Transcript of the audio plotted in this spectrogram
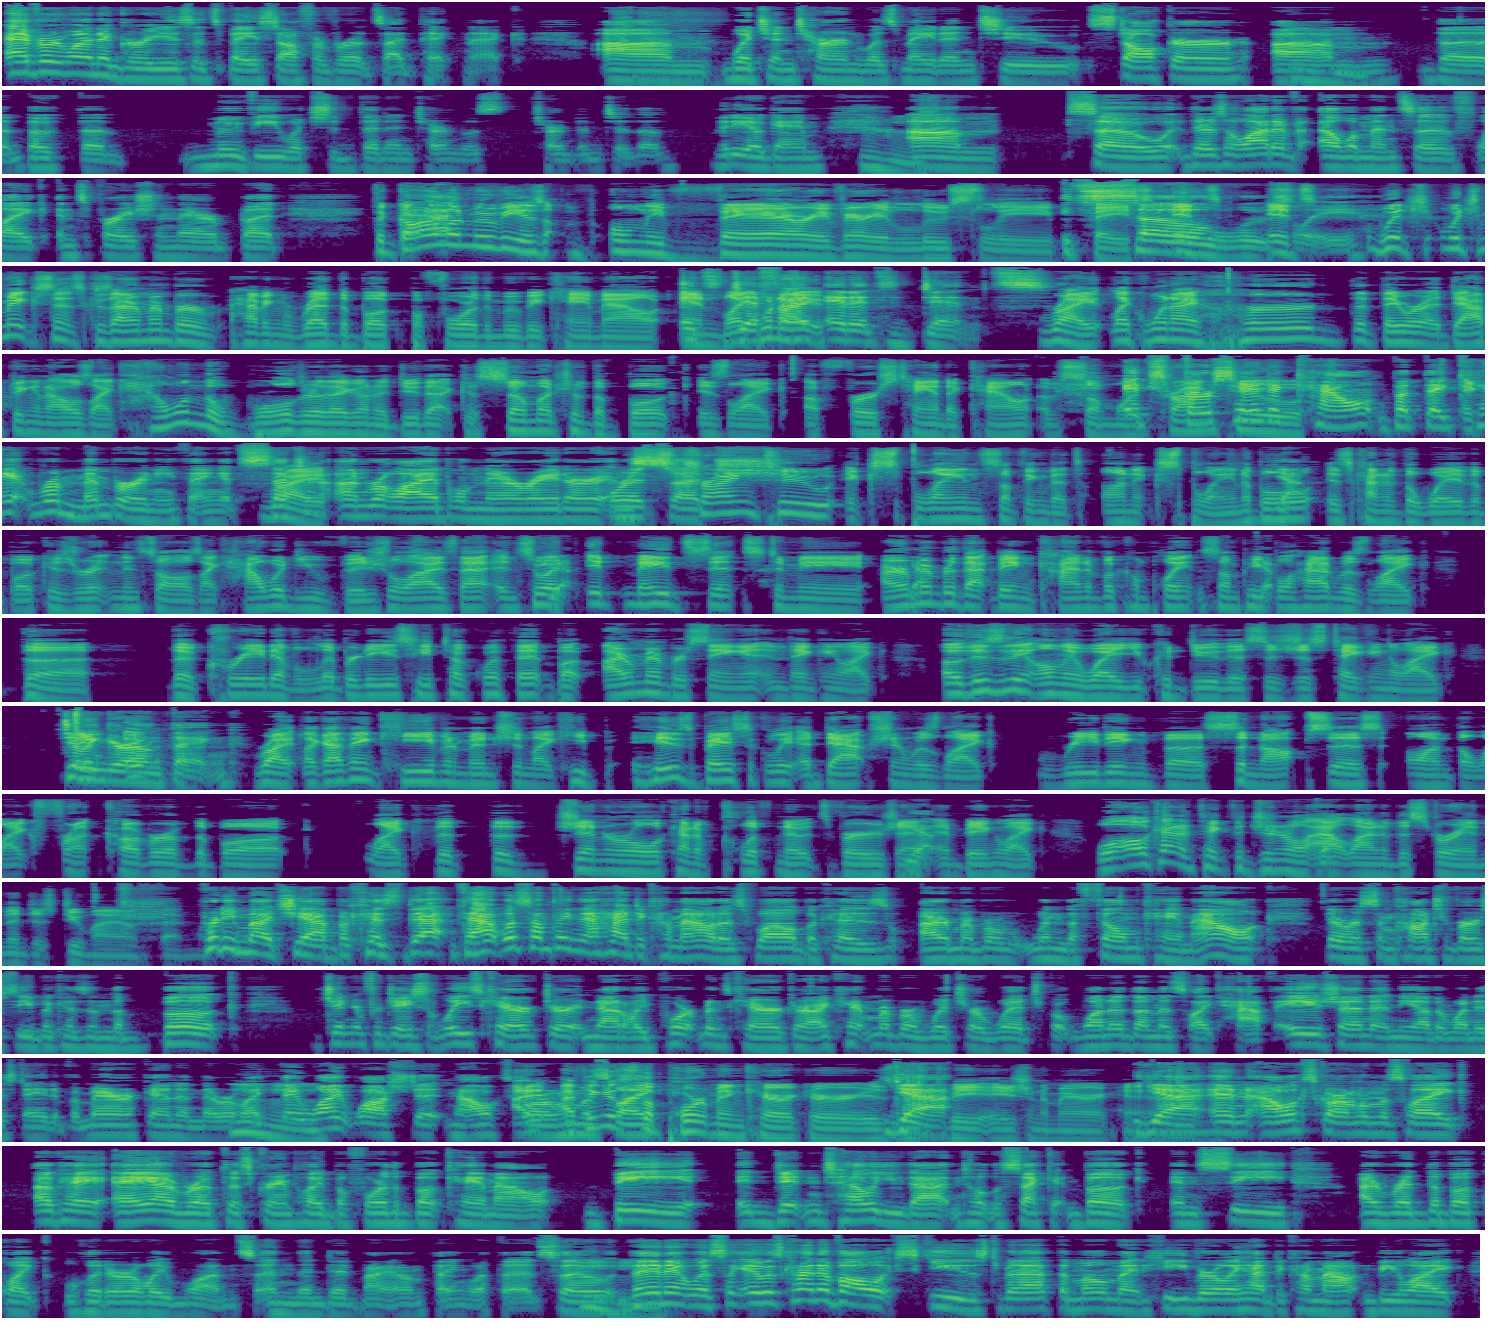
everyone agrees it's based off of Roadside Picnic, um, which in turn was made into Stalker, um, the both the movie, which then in turn was turned into the video game. Um, so there's a lot of elements of like inspiration there, but the Garland movie is only very, very loosely it's based. so It's- it's- loosely. which which makes sense because I remember having read the book before the movie came out, and It's like different when I and it's dense. Right. Like when I heard that they were adapting and I was like, how in the world are they going to do that? Because so much of the book is like a firsthand account of someone trying to It's trying firsthand to account, but they can't remember anything. It's such an unreliable narrator, and or it's such... trying to explain something that's unexplainable Yeah. is kind of the way the book is written. And so I was like, how would you visualize that? And so it, it made sense to me. I remember that being kind of a complaint some people had was like the the creative liberties he took with it. But I remember seeing it and thinking like, oh, this is the only way you could do this is just taking like doing it- your it- own thing. Right. Like I think he even mentioned like he his basically adaptation was like reading the synopsis on the like front cover of the book, like the the general kind of Cliff Notes version and being like, well, I'll kind of take the general outline of the story and then just do my own thing. Pretty much, yeah, because that that was something that had to come out as well. Because I remember when the film came out, there was some controversy because in the book, Jennifer Jason Lee's character and Natalie Portman's character, I can't remember which are which, but one of them is like half Asian and the other one is Native American, and they were like they Mhm. whitewashed it, and Alex I, Garland I think was it's like, the Portman character is Yeah. meant to be Asian American. Yeah, and Alex Garland was like, okay, A, I wrote the screenplay before the book came out. B, it didn't tell you that until the second book. And C, I read the book like literally once and then did my own thing with it. So Mhm. then it was like it was kind of all excused, but at the moment he really had to come out and be like,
